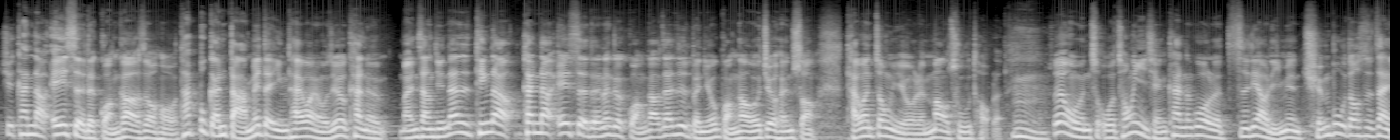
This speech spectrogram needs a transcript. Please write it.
去看到 Acer 的广告的时候，吼，他不敢打 Made in Taiwan，我就看了蛮伤心。但是听到看到 Acer 的那个广告，在日本有广告，我就觉得很爽。台湾终于有人冒出头了，嗯。所以，我们我从以前看到过的资料里面，全部都是在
